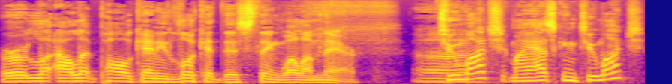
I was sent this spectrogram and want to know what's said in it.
or l- I'll let Paul Kenny look at this thing while I'm there. Too Uh, much? Am I asking too much?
